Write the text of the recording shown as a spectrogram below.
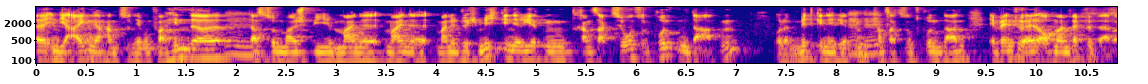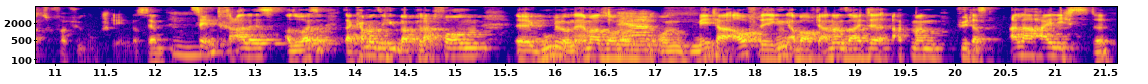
äh, in die eigene Hand zu nehmen und verhindere, mhm. dass zum Beispiel meine, meine, meine durch mich generierten Transaktions- und Kundendaten oder mitgenerierten mhm. Transaktionskundendaten eventuell auch meinem Wettbewerber zur Verfügung stehen. Das ist ja ein mhm. zentrales, also weißt du, da kann man sich über Plattformen äh, Google und Amazon ja. und, und Meta aufregen, aber auf der anderen Seite hat man für das Allerheiligste,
